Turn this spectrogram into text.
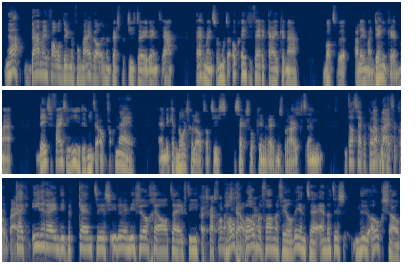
ja. daarmee vallen dingen voor mij wel in een perspectief dat je denkt, ja, kijk mensen, we moeten ook even verder kijken naar wat we alleen maar denken. Maar deze feiten liegen er niet over. nee. En ik heb nooit geloofd dat hij seksueel kinderen heeft misbruikt. En Dat heb ik ook. daar blijf ik ook bij. Kijk, iedereen die bekend is, iedereen die veel geld heeft, die het gaat het hoge geld. bomen hè. vangen veel wind. Hè? En dat is nu ook zo.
